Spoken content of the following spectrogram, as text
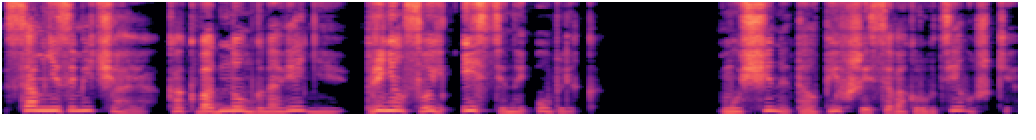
сам не замечая, как в одно мгновение принял свой истинный облик. Мужчины, толпившиеся вокруг девушки,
